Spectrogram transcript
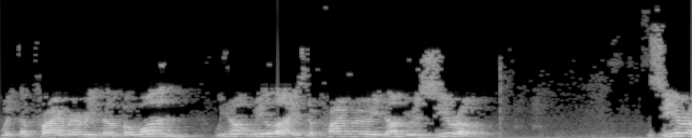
with the primary number one. We don't realize the primary number is zero. Zero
